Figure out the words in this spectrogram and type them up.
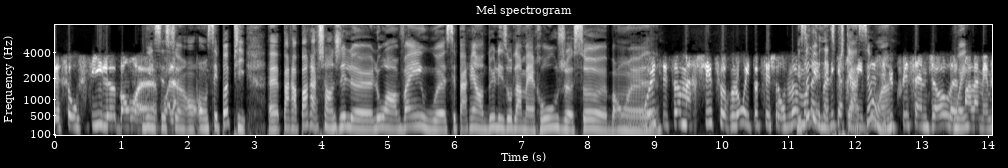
fait ça aussi, là, bon, euh, Oui, c'est ça, on ne sait pas, puis euh, par rapport à changer l'eau en vin ou séparer en deux les eaux de la mer Rouge, ça, bon... oui, c'est ça, marcher sur l'eau et toutes ces choses-là. Mais Moi, ça, il y a une explication, hein? J'ai vu Chris Angel faire la même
